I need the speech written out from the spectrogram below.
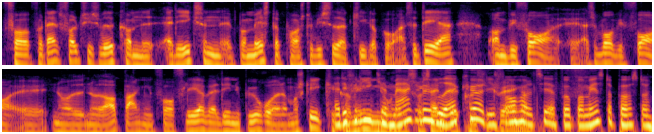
for, for Dansk Folkeparti's vedkommende, er det ikke sådan øh, borgmesterposter, vi sidder og kigger på. Altså det er, om vi får, øh, altså hvor vi får øh, noget, noget opbakning for flere valgt ind i byrådene, og måske kan Er det fordi, I kan mærke, at løbet er kørt i forhold til at få borgmesterposter?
